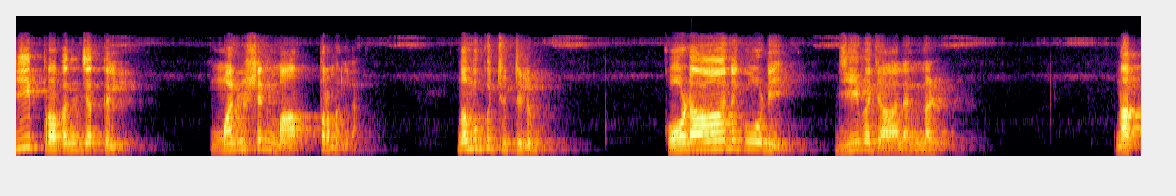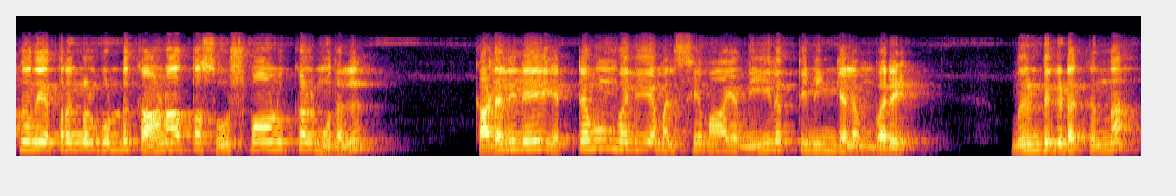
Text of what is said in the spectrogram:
ഈ പ്രപഞ്ചത്തിൽ മനുഷ്യൻ മാത്രമല്ല. നമുക്ക് ചുറ്റിലും കോടാനുകോടി ജീവജാലങ്ങൾ നഗ്നനേത്രങ്ങൾ കൊണ്ട് കാണാത്ത സൂക്ഷ്മാണുക്കൾ മുതൽ കടലിലെ ഏറ്റവും വലിയ മത്സ്യമായ നീലത്തിമിംഗലം വരെ നീണ്ടുകിടക്കുന്ന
